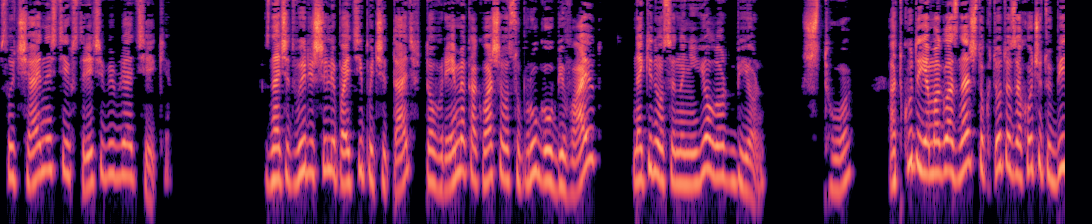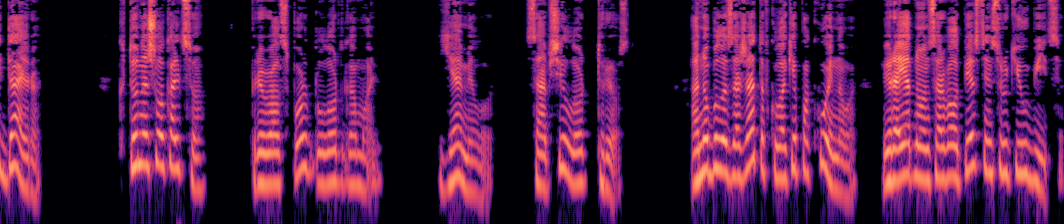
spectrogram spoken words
случайности их встречи в библиотеке. Значит, вы решили пойти почитать в то время, как вашего супруга убивают? Накинулся на нее лорд Бьорн. Что? Откуда я могла знать, что кто-то захочет убить Дайра? Кто нашел кольцо? Прервал спор лорд Гамаль. Я, милорд, сообщил лорд Трёст. Оно было зажато в кулаке покойного. Вероятно, он сорвал перстень с руки убийцы.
